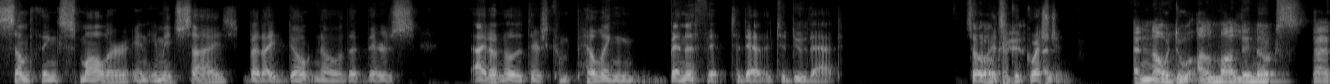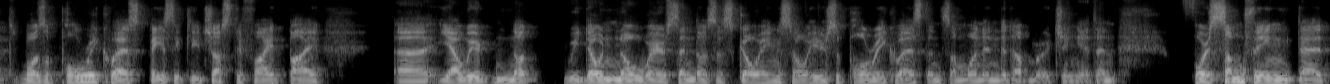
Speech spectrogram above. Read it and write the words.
something smaller in image size, but I don't know that there's, I don't know that there's compelling benefit to that, to do that. So it's a good question. And now do Alma Linux, that was a pull request basically justified by, uh, yeah, we're not, we don't know where CentOS is going, so here's a pull request and someone ended up merging it. And for something that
